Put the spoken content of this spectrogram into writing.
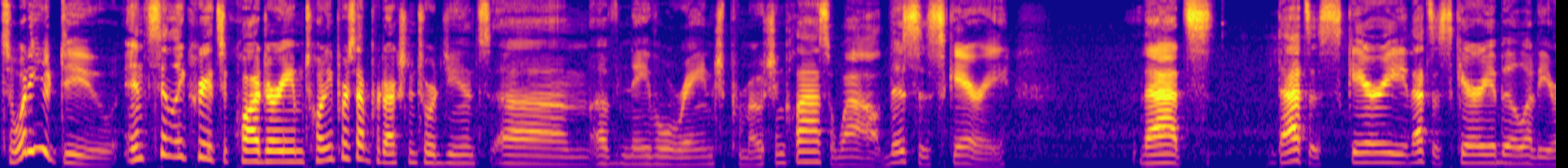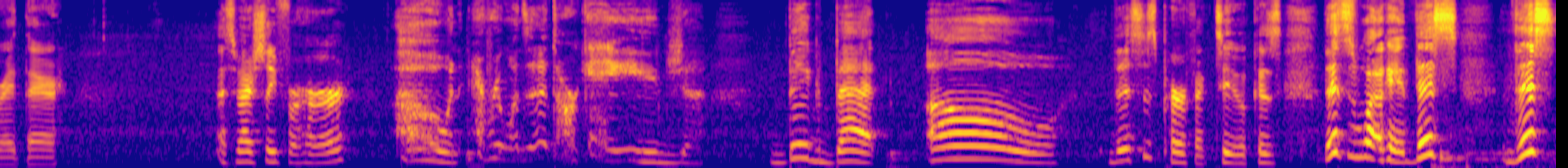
So what do you do? Instantly creates a quadrireme, 20% production towards units um, of naval range promotion class. Wow, this is scary. That's that's a scary that's a scary ability right there. Especially for her. Oh, and everyone's in a dark age. Big bet. Oh, this is perfect too cuz this is what okay, this this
